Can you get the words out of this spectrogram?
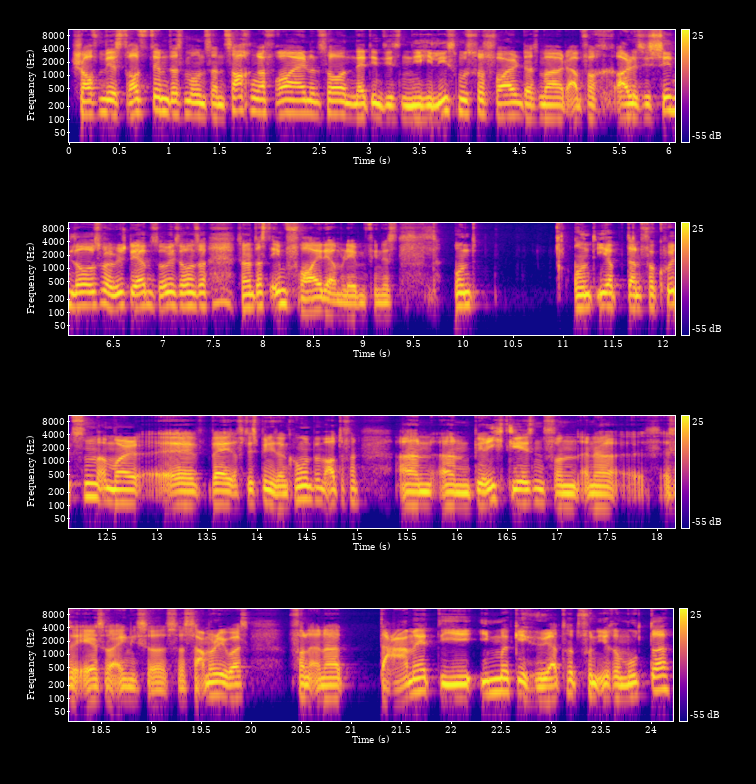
schaffen wir es trotzdem, dass wir uns an Sachen erfreuen und so und nicht in diesen Nihilismus verfallen, dass man halt einfach alles ist sinnlos, weil wir sterben sowieso und so, sondern dass du eben Freude am Leben findest. Und Und ich habe dann vor kurzem einmal, äh, weil auf das bin ich dann gekommen beim Autofahren, einen, einen Bericht gelesen von einer, also eher so eigentlich so, so ein Summary was, von einer Dame, die immer gehört hat von ihrer Mutter,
